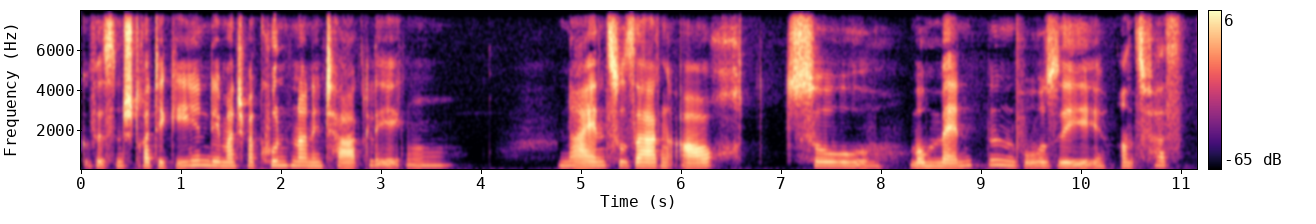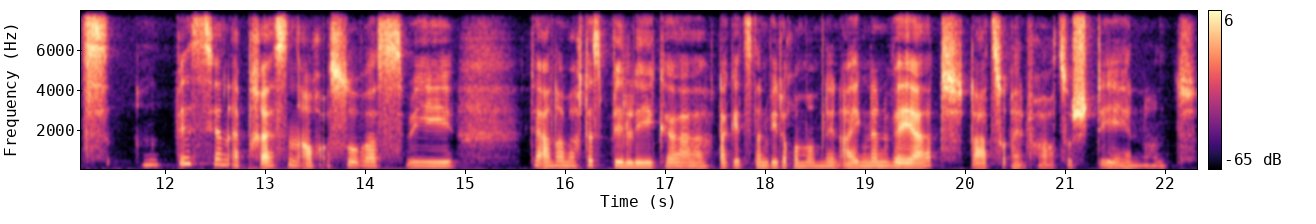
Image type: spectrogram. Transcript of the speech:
gewissen Strategien, die manchmal Kunden an den Tag legen. Nein zu sagen auch zu Momenten, wo sie uns fast ein bisschen erpressen, auch aus sowas wie der andere macht es billiger. Da geht es dann wiederum um den eigenen Wert, dazu einfach auch zu stehen und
